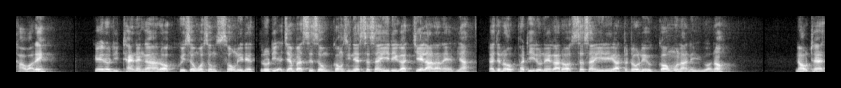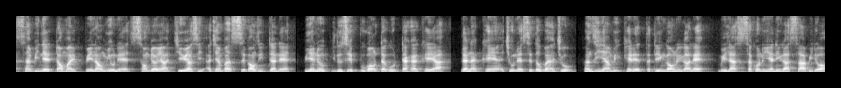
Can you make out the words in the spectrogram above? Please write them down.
ထားပါတယ်။ကဲတော့ဒီထိုင်းနိုင်ငံကတော့ခွေဆုံဝဆုံဆုံးနေတဲ့သူတို့ဒီအကြံပတ်စစ်ဆုံကောင်စီနဲ့ဆက်ဆံရေးတွေကကျဲလာတာနဲ့အမျှဒါကျွန်တော်ဖတ်တီတို့နဲ့ကတော့ဆက်ဆံရေးတွေကတော်တော်လေးကိုကောင်းမွန်လာနေပြီပေါ့နော်။ နောက်ထပ်စမ်းပြည်နယ်တောင်ပိုင်းပင်လောင်းမြို့နယ်ဆောင်းပြောင်းရကျေးရွာစီအကြံပတ်စစ်ကောင်စီတပ်နဲ့ PNO ပြည်သူ့စစ်ပူးပေါင်းတပ်ကိုတိုက်ခတ်ခဲ့ရာလက်နက်ခဲယမ်းအချို့နဲ့စစ်တုပ်ပန်းအချို့ဖမ်းဆီးရမိခဲ့တဲ့သတင်းကောင်းလေးကလည်းမေလ18ရက်နေ့ကစပြီးတော့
